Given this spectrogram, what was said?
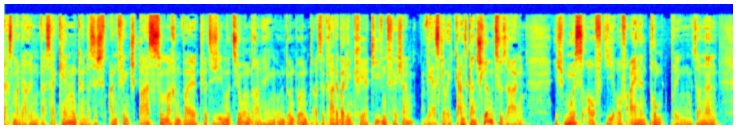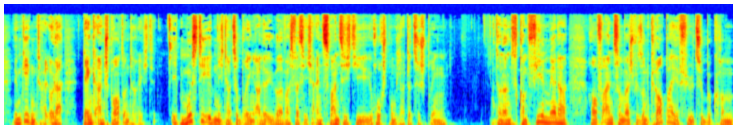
dass man darin was erkennen kann, dass es anfängt Spaß zu machen, weil plötzlich Emotionen dranhängen und, und, und. Also gerade bei den kreativen Fächern wäre es, glaube ich, ganz, ganz schlimm zu sagen, ich muss auf die auf einen Punkt bringen, sondern im Gegenteil. Oder denk an Sportunterricht. Ich muss die eben nicht dazu bringen, alle über, was weiß ich, 1,20 die Hochsprunglatte zu springen sondern es kommt viel mehr darauf an, zum Beispiel so ein Körpergefühl zu bekommen.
